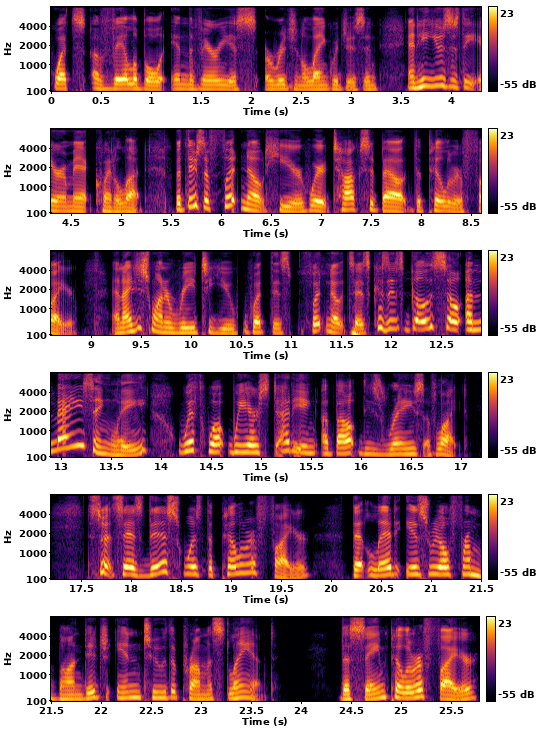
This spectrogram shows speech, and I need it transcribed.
what's available in the various original languages. And and he uses the aramaic quite a lot. But there's a footnote here where it talks about the pillar of fire. And i just want to read to you what this footnote says because it goes so amazingly with what we are studying about these rays of light. So it says this was the pillar of fire that led israel from bondage into the promised land the same pillar of fire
